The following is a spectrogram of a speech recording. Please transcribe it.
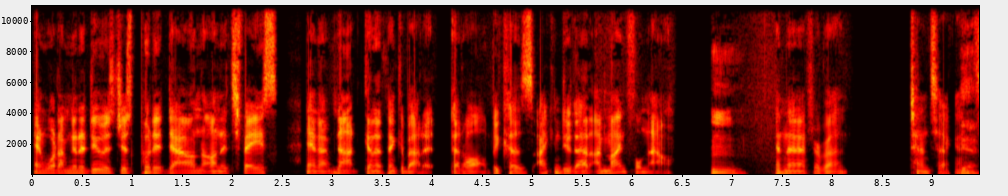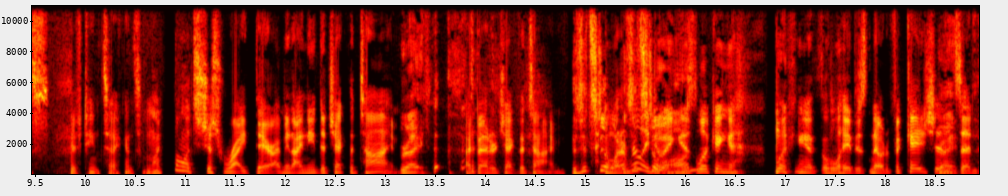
and what I'm gonna do is just put it down on its face, and I'm not gonna think about it at all because I can do that. I'm mindful now. Hmm. And then after about 10 seconds, 15 seconds, I'm like, well, it's just right there. I mean, I need to check the time. Right. I better check the time. Is it still? And what I'm really doing on? is looking at looking at the latest notifications Right. and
